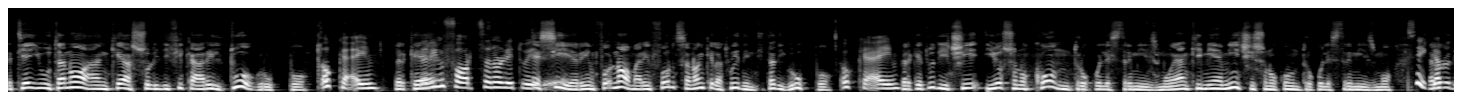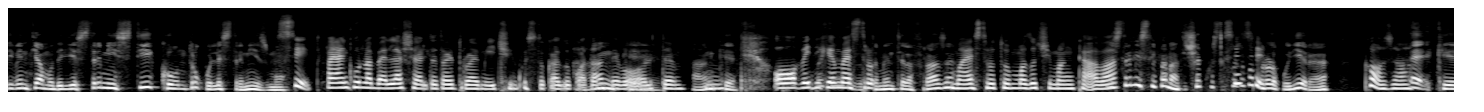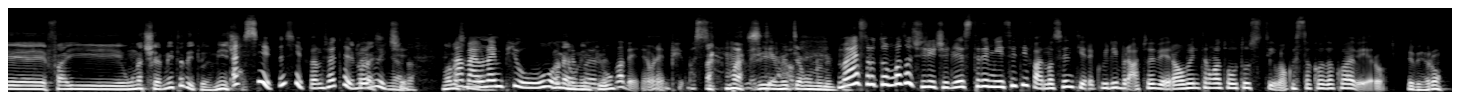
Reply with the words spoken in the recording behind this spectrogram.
ti aiutano anche a solidificare il tuo gruppo, Ok, perché rinforzano le tue eh idee. sì, rinfo- no, ma rinforzano anche la tua identità di gruppo. Ok, Perché tu dici io sono contro quell'estremismo e anche i miei amici sono contro quell'estremismo. sì, cap- allora diventiamo degli estremisti contro quell'estremismo. sì, fai anche una bella scelta tra i tuoi amici in questo caso qua tante Anche- volte. Anche. Mm. Oh, vedi Come che maestro, Esattamente la frase? maestro Tommaso ci Gli mancava. estremisti fanatici, eh, questa Sì, cosa qua sì. Però la puoi dire, Cosa? eh? È che fai una cernita dei tuoi amici. Eh sì, sì, fai una E dei tuoi amici. segnata. Ah, ma è una in più? Non è una in più? Va bene, è una in più, ma sì. ma sì, mettiamo uno in più. Maestro Tommaso ci dice gli estremisti ti fanno sentire equilibrato, è vero, aumentano la tua autostima, questa cosa qua è vero. È vero.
